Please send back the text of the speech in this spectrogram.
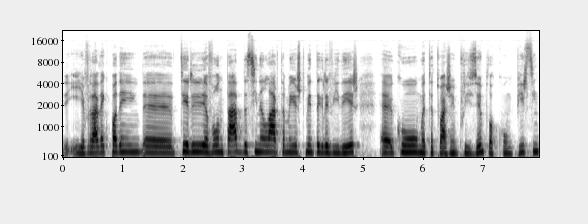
e a verdade é que podem uh, ter a vontade de assinalar também este momento da gravidez uh, com uma tatuagem, por exemplo, ou com um piercing.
